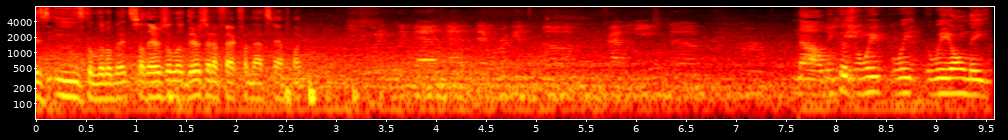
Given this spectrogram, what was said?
is eased a little bit. So there's a there's an effect from that standpoint. like that at, at Oregon, um, traveling east uh, for No, because we, we, we only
